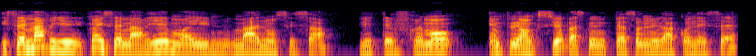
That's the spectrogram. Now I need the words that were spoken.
il s'est marié. Quand il s'est marié, moi, il m'a annoncé ça. Il était vraiment un peu anxieux parce que personne ne la connaissait.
